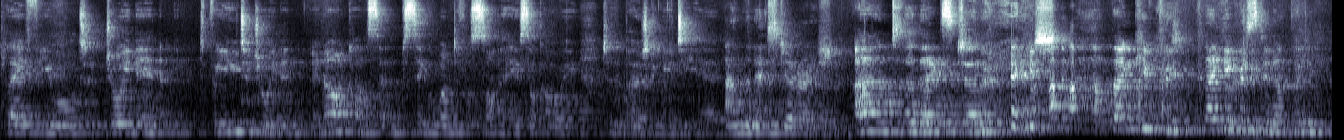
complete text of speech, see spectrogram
play for you all, to join in for you to join in in our concert and sing a wonderful song, Hej Sokoły, to the Polish community here. And the next generation. And the next generation. thank you, thank you, Christina. Thank you.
